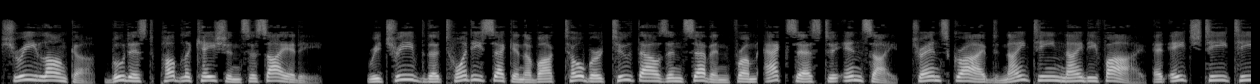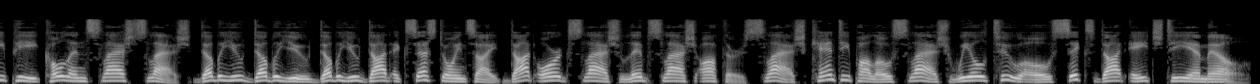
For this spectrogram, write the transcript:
Sri Lanka, Buddhist Publication Society. Retrieved the 22nd of October 2007 from Access to Insight, transcribed 1995 at http colon slash slash www.accesstoinsight.org slash lib slash authors slash khantipalo slash wheel 206.html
